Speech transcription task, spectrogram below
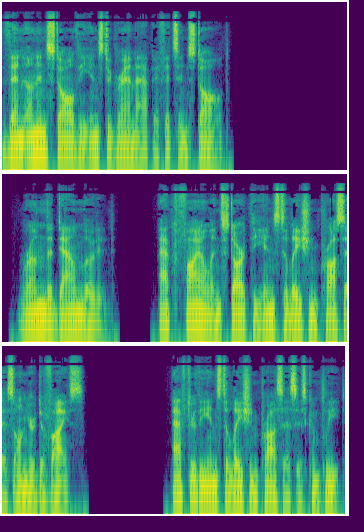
Then uninstall the Instagram app if it's installed. Run the downloaded app file and start the installation process on your device. After the installation process is complete,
